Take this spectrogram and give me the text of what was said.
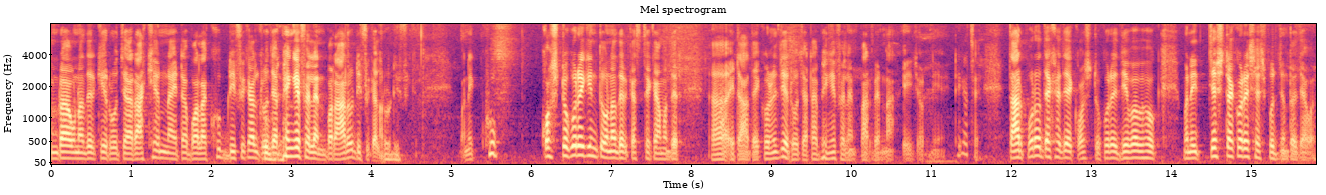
আমরা ওনাদেরকে রোজা রাখেন না। এটা বলা খুব ডিফিকাল্ট রোজা ভেঙে ফেলেন বলা আরও ডিফিকাল্ট আরও ডিফিকাল্ট মানে খুব কষ্ট করে কিন্তু ওনাদের কাছ থেকে আমাদের এটা আদায় করে যে রোজাটা ভেঙে ফেলেন পারবেন না এই জ্বর নিয়ে ঠিক আছে? তারপরেও দেখা যায় কষ্ট করে যেভাবে হোক মানে চেষ্টা করে শেষ পর্যন্ত যাওয়ার।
